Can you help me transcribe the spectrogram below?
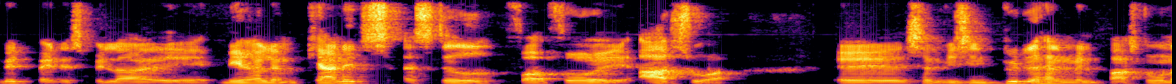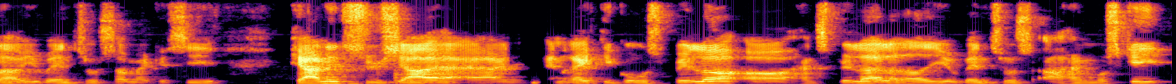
midtbanespiller øh, Miralem Pjanic afsted for at få øh, Arthur. Øh, så det vil sige en byttehandel mellem Barcelona og Juventus, så man kan sige, Pjanic synes jeg er en, en rigtig god spiller, og han spiller allerede i Juventus, og han måske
